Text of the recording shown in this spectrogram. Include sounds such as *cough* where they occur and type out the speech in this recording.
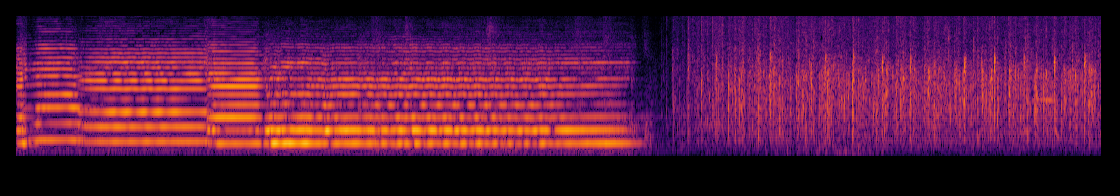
Bye. *laughs*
